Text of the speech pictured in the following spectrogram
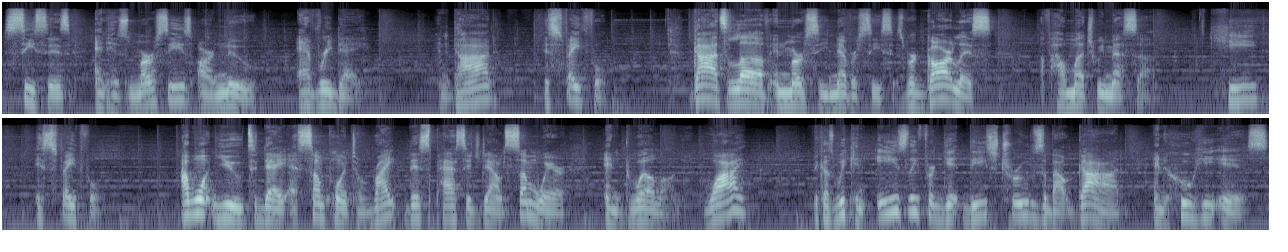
ceases, and his mercies are new every day. And God is faithful. God's love and mercy never ceases, regardless of how much we mess up. He is faithful. I want you today at some point to write this passage down somewhere and dwell on it. Why? Because we can easily forget these truths about God and who He is.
